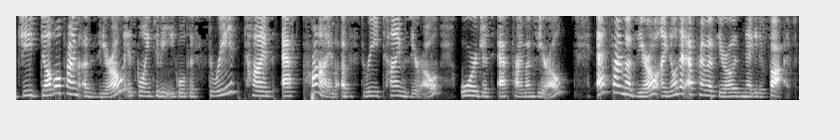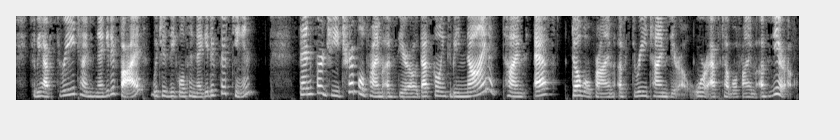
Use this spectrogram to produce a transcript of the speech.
g double prime of 0 is going to be equal to 3 times f prime of 3 times 0, or just f prime of 0. f prime of 0, I know that f prime of 0 is negative 5. So we have 3 times negative 5, which is equal to negative 15. Then for g triple prime of 0, that's going to be 9 times f double prime of 3 times 0, or f double prime of 0.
